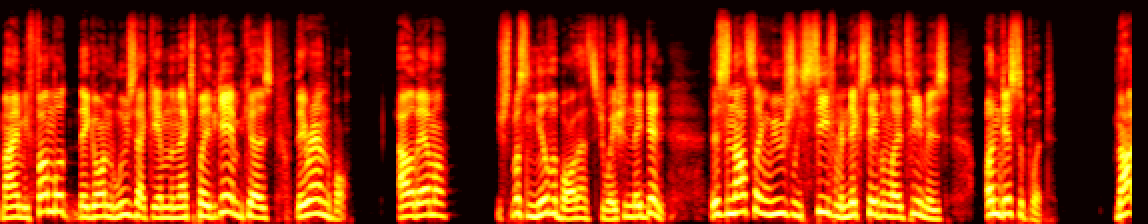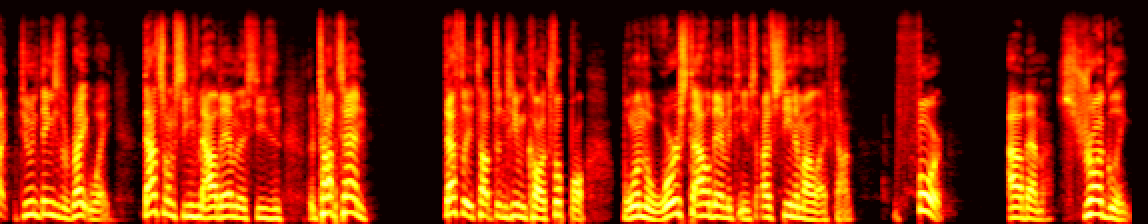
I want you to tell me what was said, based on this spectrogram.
Miami fumbled. They go on to lose that game in the next play of the game because they ran the ball. Alabama, you're supposed to kneel the ball in that situation. They didn't. This is not something we usually see from a Nick Saban-led team is undisciplined, not doing things the right way. That's what I'm seeing from Alabama this season. They're top 10. Definitely a top 10 team in college football, but one of the worst Alabama teams I've seen in my lifetime. Four, Alabama struggling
